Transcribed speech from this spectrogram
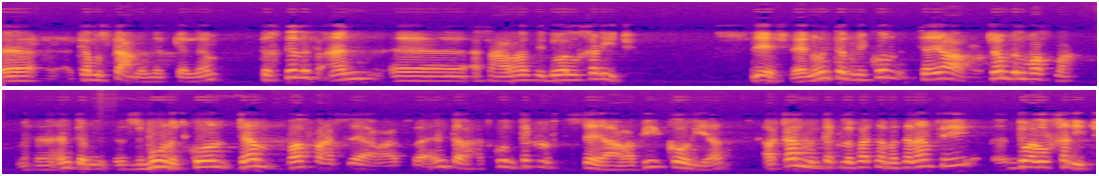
آه كمستعمل نتكلم تختلف عن آه أسعارها في دول الخليج. ليش؟ لأنه أنت من يكون سيارة جنب المصنع مثلا أنت الزبون تكون جنب مصنع السيارات فأنت راح تكون تكلفة السيارة في كوريا أقل من تكلفتها مثلا في دول الخليج.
